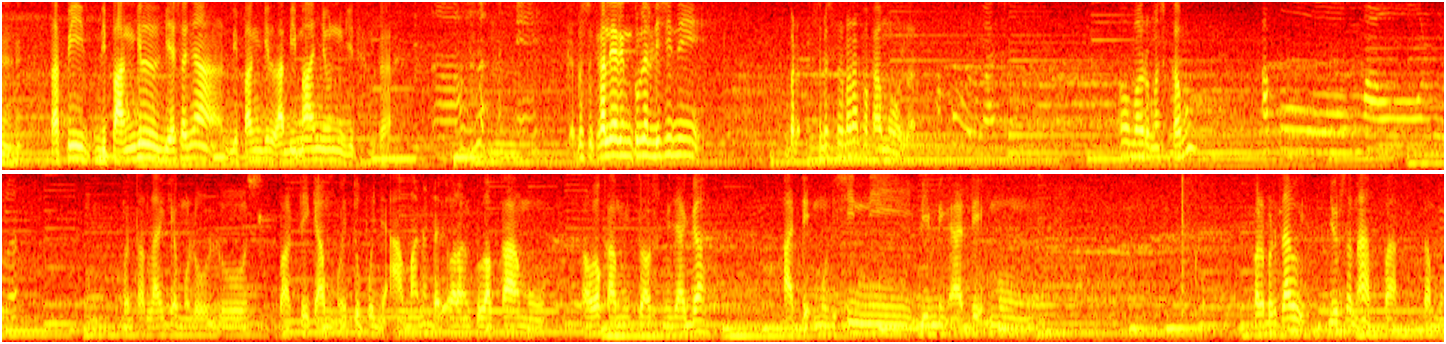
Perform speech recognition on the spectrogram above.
Tapi dipanggil biasanya dipanggil Abi Manyun gitu enggak. Oh, Oke. Terus kalian yang kuliah di sini ber- semester berapa kamu? Aku baru masuk. Oh baru masuk kamu? Aku mau lulus. Bentar lagi kamu lulus. Berarti kamu itu punya amanah dari orang tua kamu bahwa kamu itu harus menjaga adikmu di sini, bimbing adikmu. Kalau bertahu jurusan apa kamu?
